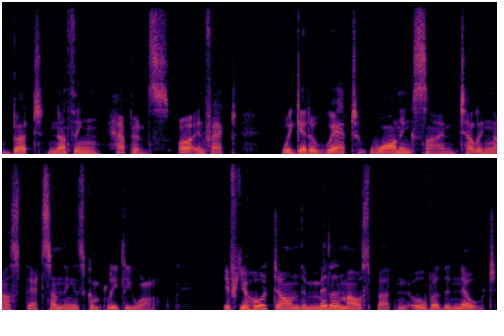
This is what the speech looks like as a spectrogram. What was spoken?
But nothing happens, or in fact, we get a red warning sign telling us that something is completely wrong. If you hold down the middle mouse button over the node,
